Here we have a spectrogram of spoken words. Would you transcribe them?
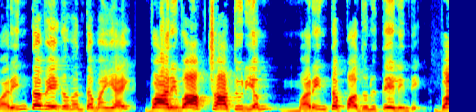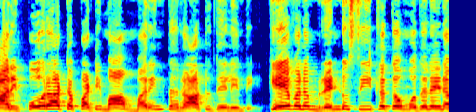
మరింత వేగవంతమయ్యాయి. వారి వాక్చాతుర్యం మరింత పదును తేలింది. వారి పోరాట పటిమ మరింత రాటుదేలింది కేవలం రెండు సీట్లతో మొదలైన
